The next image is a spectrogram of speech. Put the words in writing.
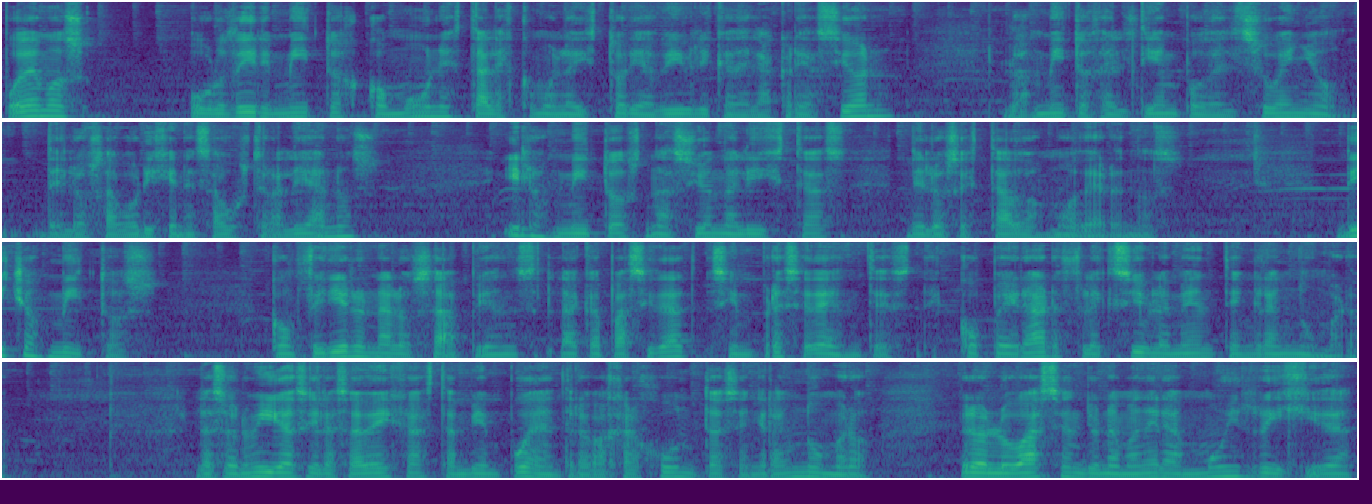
Podemos urdir mitos comunes tales como la historia bíblica de la creación, los mitos del tiempo del sueño de los aborígenes australianos, y los mitos nacionalistas de los estados modernos. Dichos mitos confirieron a los sapiens la capacidad sin precedentes de cooperar flexiblemente en gran número. Las hormigas y las abejas también pueden trabajar juntas en gran número, pero lo hacen de una manera muy rígida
